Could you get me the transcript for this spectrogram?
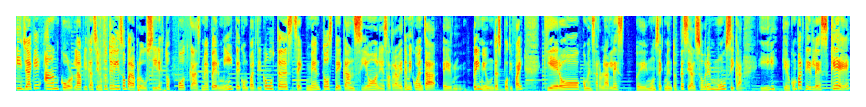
Y ya que Anchor, la aplicación que utilizo para producir estos podcasts, me permite compartir con ustedes segmentos de canciones a través de mi cuenta em, premium de Spotify, quiero comenzar a hablarles en un segmento especial sobre música y quiero compartirles que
